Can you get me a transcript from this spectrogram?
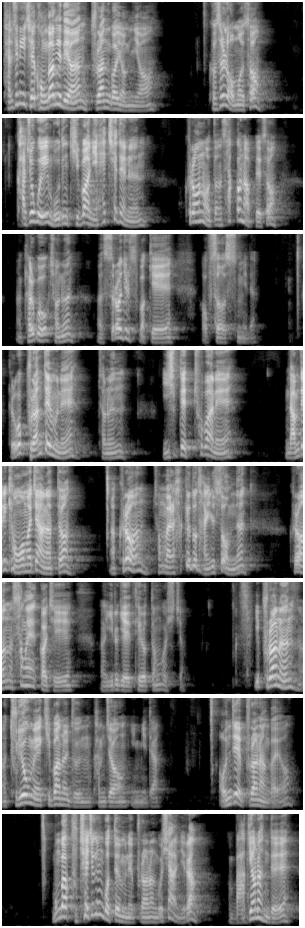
단순히 제 건강에 대한 불안과 염려, 그것을 넘어서 가족의 모든 기반이 해체되는 그런 어떤 사건 앞에서 결국 저는 쓰러질 수밖에 없었습니다. 결국 불안 때문에 저는 20대 초반에 남들이 경험하지 않았던 그런 정말 학교도 다닐 수 없는 그런 상황에까지 이르게 되었던 것이죠. 이 불안은 두려움에 기반을 둔 감정입니다. 언제 불안한가요? 뭔가 구체적인 것 때문에 불안한 것이 아니라 막연한데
